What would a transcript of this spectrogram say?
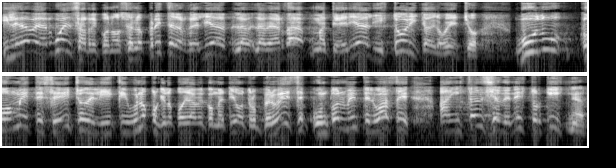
y le da vergüenza reconocerlo, pero esta es la realidad, la, la verdad material, histórica de los hechos. Vudú comete ese hecho delictivo, no porque no podría haber cometido otro, pero ese puntualmente lo hace a instancia de Néstor Kirchner.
